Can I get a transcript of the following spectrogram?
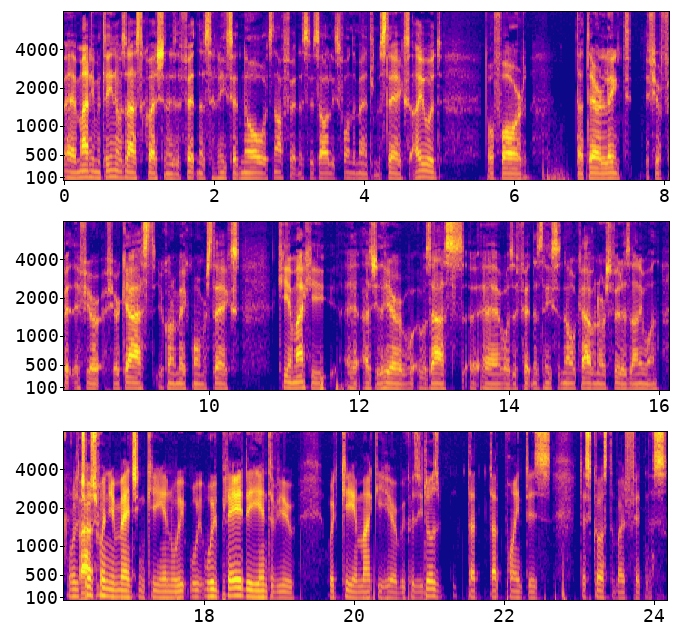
Uh, Matty McGleenan was asked the question: Is it fitness? And he said, "No, it's not fitness. It's all these fundamental mistakes." I would put forward that they're linked. If you're fit, if you're if you're gassed, you're going to make more mistakes. Cian Mackey, uh, as you'll hear, w- was asked, uh, uh, was it fitness? And he says, no, Cavan as fit as anyone. Well, but just when you mentioned Cian, we, we, we'll play the interview with Cian Mackey here because he does, that, that point is discussed about fitness.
